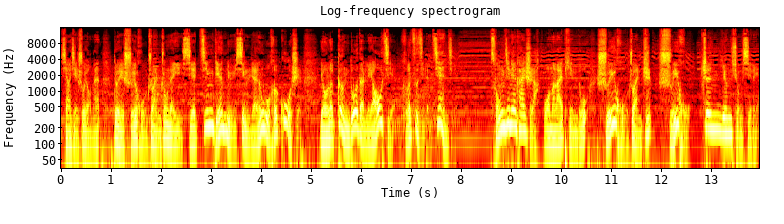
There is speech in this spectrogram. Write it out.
相信书友们对《水浒传》中的一些经典女性人物和故事有了更多的了解和自己的见解。从今天开始啊，我们来品读《水浒传之水浒真英雄》系列。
